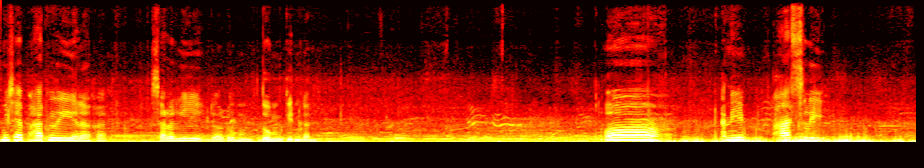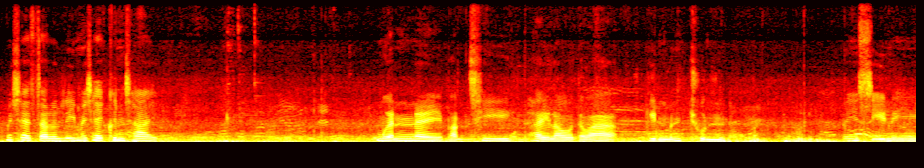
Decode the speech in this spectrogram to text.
ไม่ใช่พาร์ทลีนะคะซาลารีเดี๋ยวดมดมกลิ่นกันอ๋ออันนี้พาร์ทลี ไม่ใช่ซาลารีไม่ใช่ขึ้นช่ายเหมือนในผักชีไทยเราแต่ว่ากลิ่นมันฉุนอันนี้สีนี้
